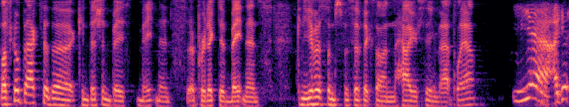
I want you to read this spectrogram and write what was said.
Let's go back to the condition-based maintenance or predictive maintenance. Can you give us some specifics on how you're seeing that play out? Yeah, I guess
